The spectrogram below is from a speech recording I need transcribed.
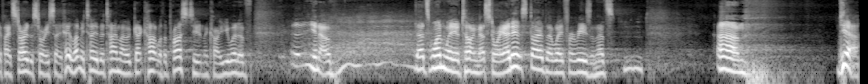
if I had started the story, say, Hey, let me tell you the time I got caught with a prostitute in the car, you would have, uh, you know, that's one way of telling that story. I didn't start that way for a reason. That's, um, yeah.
